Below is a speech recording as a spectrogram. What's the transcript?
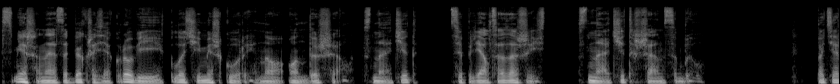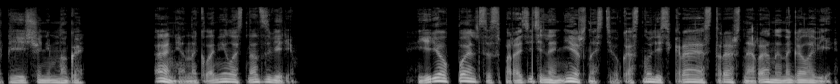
смешанное с запекшейся кровью и клочьями шкуры, но он дышал. Значит, Цеплялся за жизнь. Значит, шанс был. Потерпи еще немного. Аня наклонилась над зверем. Ее пальцы с поразительной нежностью коснулись края страшной раны на голове,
